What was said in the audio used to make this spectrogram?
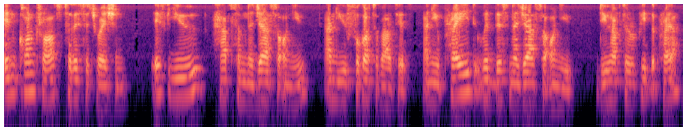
In contrast to this situation, if you have some najasa on you and you forgot about it and you prayed with this najasa on you, do you have to repeat the prayer?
